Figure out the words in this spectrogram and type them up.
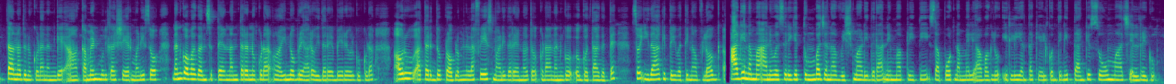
ಇತ್ತ ಅನ್ನೋದನ್ನು ಕೂಡ ನನಗೆ ಕಮೆಂಟ್ ಮೂಲಕ ಶೇರ್ ಮಾಡಿ. ಸೊ ನನಗೂ ಅವಾಗ ಅನಿಸುತ್ತೆ, ನಂತರನೂ ಕೂಡ ಇನ್ನೊಬ್ಬರು ಯಾರೋ ಇದ್ದಾರೆ ಬೇರೆಯವ್ರಿಗೂ ಕೂಡ, ಅವರು ಆ ಥರದ್ದು ಪ್ರಾಬ್ಲಮ್ನೆಲ್ಲ ಫೇಸ್ ಮಾಡಿದ್ದಾರೆ ಅನ್ನೋದು ಕೂಡ ನನಗೂ ಗೊತ್ತಾಗುತ್ತೆ. ಸೊ, ಇದಾಗಿತ್ತು ಇವತ್ತಿನ ವ್ಲಾಗ್. ಹಾಗೆ ನಮ್ಮ ಆ್ಯನಿವರ್ಸರಿಗೆ ತುಂಬ ಜನ ವಿಶ್ ಮಾಡಿದ್ದೀರಾ? ನಿಮ್ಮ ಪ್ರೀತಿ, ಸಪೋರ್ಟ್ ನಮ್ಮ ಮೇಲೆ ಯಾವಾಗಲೂ ಇರಲಿ ಅಂತ ಕೇಳ್ಕೊತೀನಿ. ಥ್ಯಾಂಕ್ ಯು ಸೋ ಮಚ್ ಎಲ್ರಿಗೂ.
